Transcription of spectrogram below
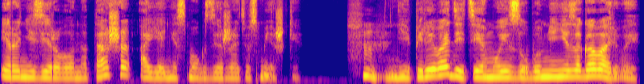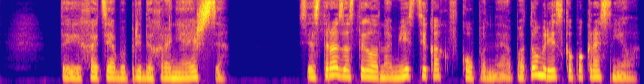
Иронизировала Наташа, а я не смог сдержать усмешки. «Хм, «Не переводи тему и зубы мне не заговаривай. Ты хотя бы предохраняешься?» Сестра застыла на месте, как вкопанная, а потом резко покраснела.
